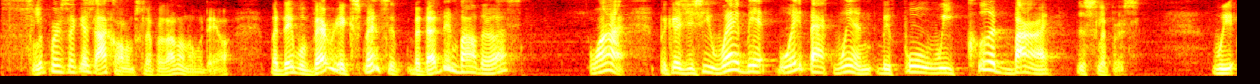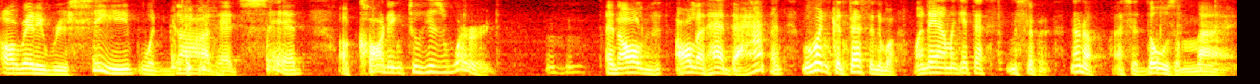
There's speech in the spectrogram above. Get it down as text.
slippers. I guess I call them slippers. I don't know what they are, but they were very expensive. But that didn't bother us. Why? Because you see, way back, way back when, before we could buy the slippers, we already received what God had said according to His Word. And all, all that had to happen, we wouldn't confess anymore. One day I'm gonna get that slipper. No, no. I said, those are mine.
